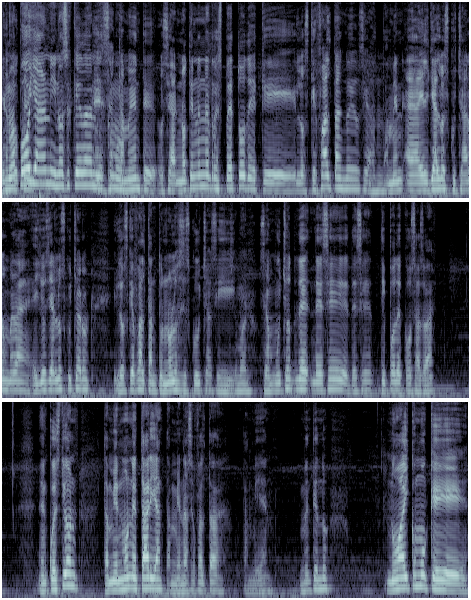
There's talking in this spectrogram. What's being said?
Y no apoyan y no se quedan. como- Exactamente, o sea, no tienen el respeto de que los que faltan, güey, o sea, también a él ya lo escucharon, ¿verdad? Ellos ya lo escucharon y los que faltan tú no los escuchas y, Simón. o sea, mucho de, de ese, de ese tipo de cosas, ¿va? En cuestión, también monetaria, también hace falta, también, ¿me entiendo? No hay como que,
